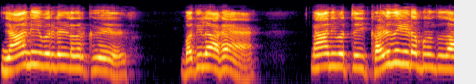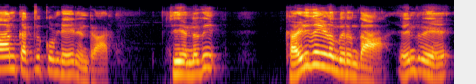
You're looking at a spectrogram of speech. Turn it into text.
ஞானி இவர்கள் அதற்கு பதிலாக நான் இவற்றை கழுதையிடமிருந்துதான் கற்றுக்கொண்டேன் என்றார். இது என்னது? கழுதையிடம் இருந்தா என்று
